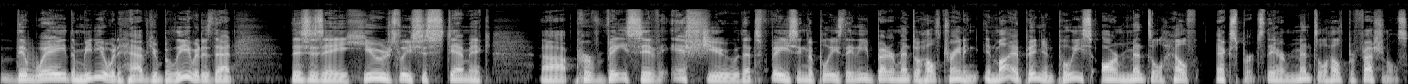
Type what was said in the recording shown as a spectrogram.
the way the media would have you believe it is that this is a hugely systemic, uh, pervasive issue that's facing the police. They need better mental health training. In my opinion, police are mental health experts, they are mental health professionals.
